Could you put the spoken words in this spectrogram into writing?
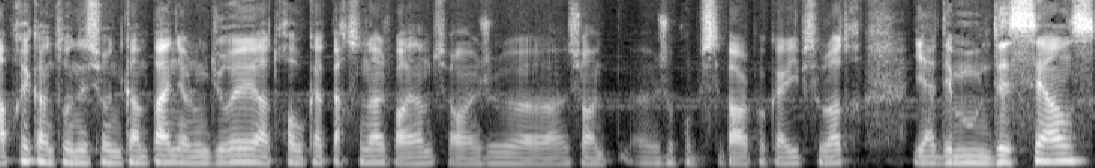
Après, quand on est sur une campagne à longue durée, à trois ou quatre personnages, par exemple, sur un jeu, euh, sur un, jeu propulsé par Apocalypse ou l'autre, il y a des, des, séances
